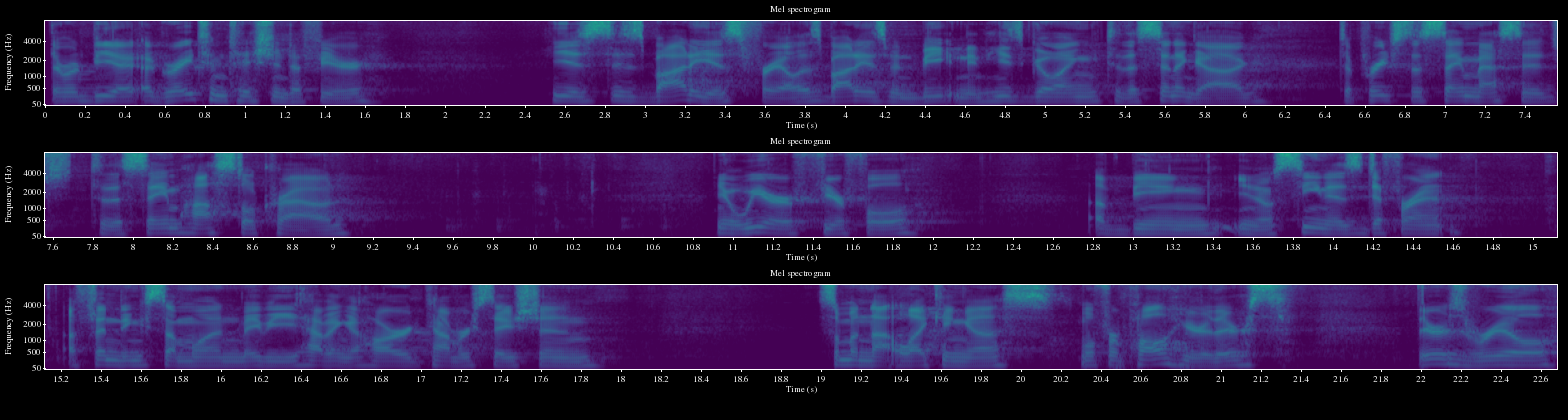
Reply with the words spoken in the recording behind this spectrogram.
There would be a, a great temptation to fear. He is, his body is frail, his body has been beaten, and he's going to the synagogue to preach the same message to the same hostile crowd. You know, we are fearful of being, you know, seen as different, offending someone, maybe having a hard conversation, someone not liking us. Well, for Paul here, there's there's real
